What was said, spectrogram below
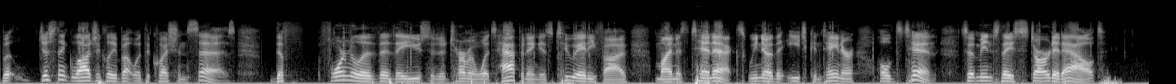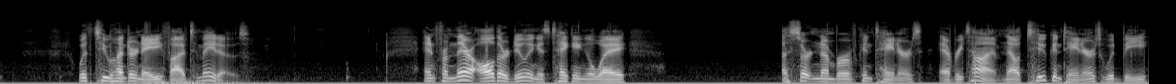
but just think logically about what the question says. The f- formula that they use to determine what's happening is 285 minus 10x. We know that each container holds 10, so it means they started out with 285 tomatoes. And from there, all they're doing is taking away a certain number of containers every time. Now, two containers would be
